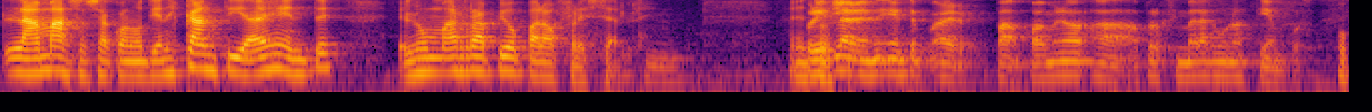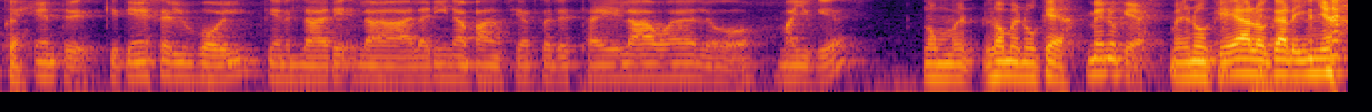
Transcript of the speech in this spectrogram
la masa, o sea, cuando tienes cantidad de gente, es lo más rápido para ofrecerle. Porque Entonces, claro, en- entre- a ver, para menos a- aproximar algunos tiempos. Ok. Entre que tienes el bol, tienes la, la, la harina pan, ¿cierto? Le está ahí el agua, los mayuqueas. lo, men- lo menuquea. Menuqueas. Menuquea, lo cariño.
